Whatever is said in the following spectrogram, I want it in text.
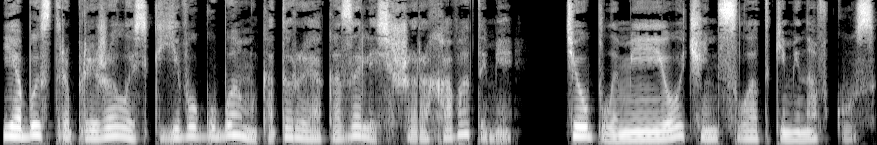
я быстро прижалась к его губам, которые оказались шероховатыми, теплыми и очень сладкими на вкус.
